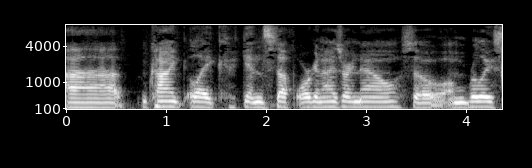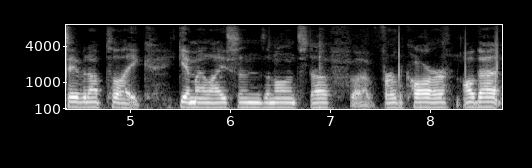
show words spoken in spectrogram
Uh, I'm kind of like getting stuff organized right now, so I'm really saving up to like get my license and all that stuff uh, for the car, all that.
